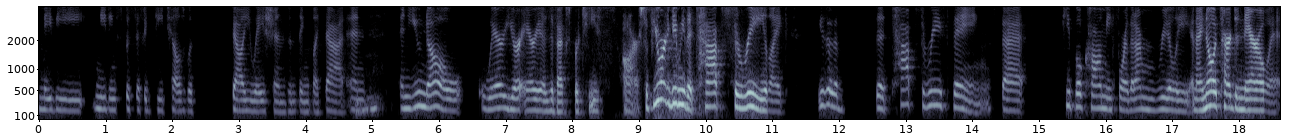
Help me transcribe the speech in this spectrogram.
maybe needing specific details with valuations and things like that." And mm-hmm. and you know where your areas of expertise are. So if you were to give me the top three, like these are the the top three things that people call me for that I'm really, and I know it's hard to narrow it.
